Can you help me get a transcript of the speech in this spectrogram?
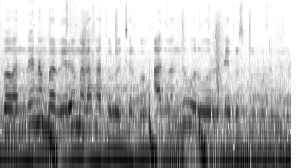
இப்போ வந்து நம்ம வெறும் மிளகாத்தூள் வச்சுருக்கோம். அது வந்து ஒரு ஒரு டேபிள் ஸ்பூன் போட்டுக்கோங்க.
